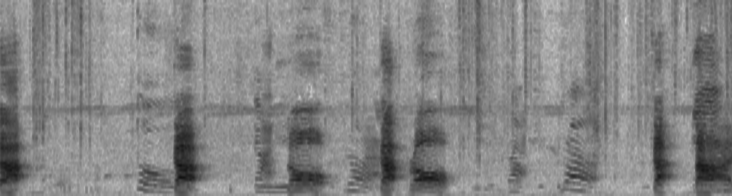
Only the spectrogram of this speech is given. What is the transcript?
กะ กะรอกกะรอกกะตาย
